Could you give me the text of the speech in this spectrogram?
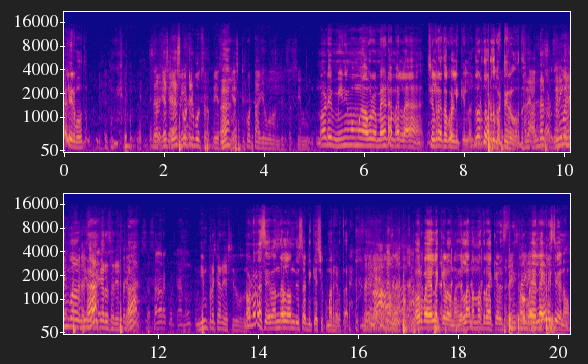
ಹೇಳಿರ್ಬೋದು. ಸರ್ ಎಷ್ಟು ಎಷ್ಟು ಕೊಟ್ಟಿರ್ಬೋದು ಸರ್ ಪೇ ಎಷ್ಟು ಕೊಟ್ಟಾಗಿರ್ಬೋದು ಅಂತೀರಿ ಸರ್ ಸಿ ನೋಡಿ ಮಿನಿಮಮ್ ಅವರು ಮೇಡಮ್ ಎಲ್ಲ ಚಿಲ್ಲರೆ ತಗೊಳ್ಲಿಕ್ಕಿಲ್ಲ ದೊಡ್ಡ ದೊಡ್ಡದು ಕೊಟ್ಟಿರ್ಬೋದು. ನಿಮ್ಮ ನಿಮ್ಮ ನಿಮ್ಮ ಪ್ರಕಾರ ಸರ್ ಎಷ್ಟಿರ್ಬೋದು? ನೋಡೋಣ ಒಂದಲ್ಲ ಒಂದು ದಿವಸ ಡಿ ಕೆ ಶಿವಕುಮಾರ್ ಹೇಳ್ತಾರೆ. ಅವ್ರ ಬಾಯೆಲ್ಲ ಕೇಳೋಣ. ಎಲ್ಲ ನಮ್ಮ ಹತ್ರ ಯಾಕೆ ಕೇಳಿಸ್ತೀವಿ ಅವ್ರ ಬಾಯೆಲ್ಲ ಹೇಳಿಸ್ತೀವಿ ನಾವು.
